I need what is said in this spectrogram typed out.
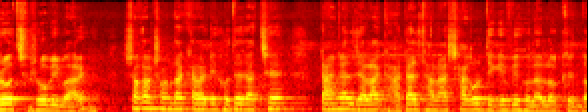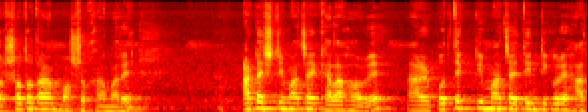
রোজ রবিবার সকাল সন্ধ্যা খেলাটি হতে যাচ্ছে টাঙ্গাইল জেলা ঘাটাল থানা সাগর সাগরদিঘি বিহুলা লক্ষিন্দর শততা মৎস্য খামারে। আঠাশটি মাচায় খেলা হবে আর প্রত্যেকটি মাচায় তিনটি করে হাত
